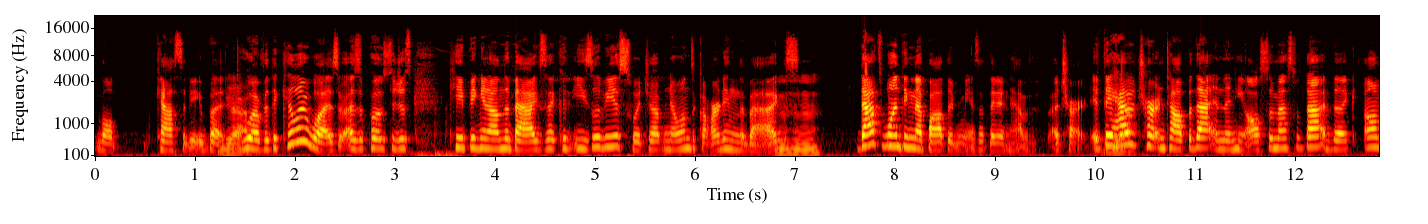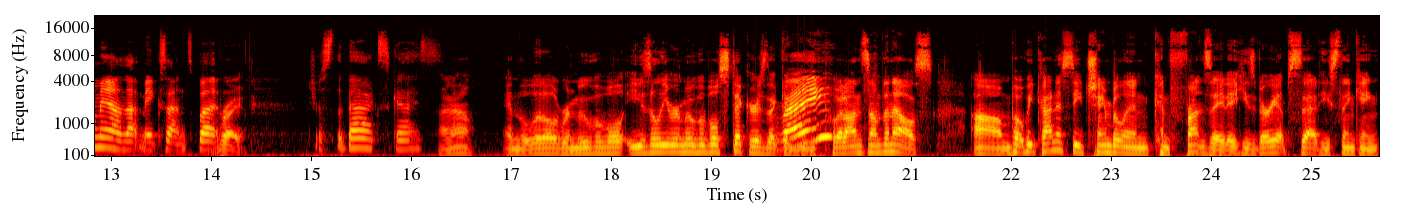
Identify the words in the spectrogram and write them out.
well, Cassidy, but Yeah. whoever the killer was, as opposed to just keeping it on the bags that could easily be a switch up. No one's guarding the bags Mhm. That's one thing that bothered me is that they didn't have a chart. If they Yeah. had a chart on top of that and then he also messed with that, I'd be like, oh man, that makes sense. But Right. just the backs, guys. I know. And the little removable, easily removable stickers that can Right? be put on something else. Um, but we kind of see Chamberlain confront Zayday. He's very upset. He's thinking,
